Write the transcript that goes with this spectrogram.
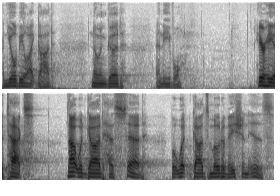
and you will be like God, knowing good and evil. Here he attacks not what God has said, but what God's motivation is.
